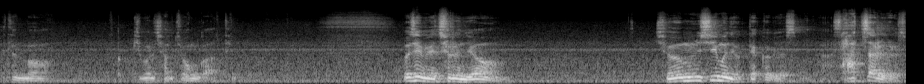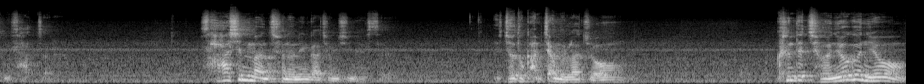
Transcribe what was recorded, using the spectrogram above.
하여튼 뭐 기분이 참 좋은 것 같아요 어제 매출은요 점심은 역대급이었습니다. 4자를 그렸습니다 4자를. 40만 천 원인가 점심에 했어요. 저도 깜짝 놀랐죠. 그런데 저녁은요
